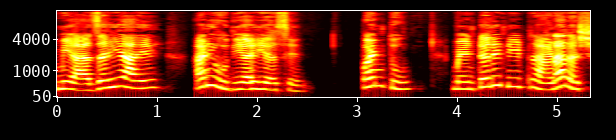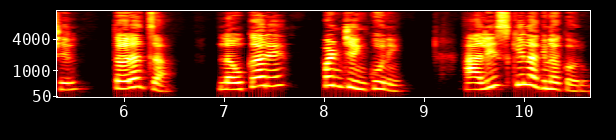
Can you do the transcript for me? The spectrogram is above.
मी आजही आहे आणि उद्याही असेल. पण तू मेंटली नीट राहणार असशील तरच जा. लवकर ये पण जिंकून ये. आलीस की लग्न करू.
